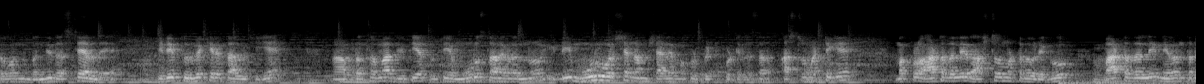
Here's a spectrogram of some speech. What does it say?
ತಗೊಂಡು ಬಂದಿದ್ದಷ್ಟೇ ಅಲ್ಲದೆ ಇಡೀ ತುರುವೇಕೆರೆ ತಾಲೂಕಿಗೆ ಪ್ರಥಮ ದ್ವಿತೀಯ ತೃತೀಯ ಮೂರು ಸ್ಥಾನಗಳನ್ನು ಇಡೀ ಮೂರು ವರ್ಷ ನಮ್ಮ ಶಾಲೆ ಮಕ್ಕಳು ಬಿಟ್ಟುಕೊಟ್ಟಿಲ್ಲ ಸರ್. ಅಷ್ಟರ ಮಟ್ಟಿಗೆ ಮಕ್ಕಳು ಆಟದಲ್ಲಿ ರಾಷ್ಟ್ರ ಮಟ್ಟದವರೆಗೂ ಪಾಠದಲ್ಲಿ ನಿರಂತರ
